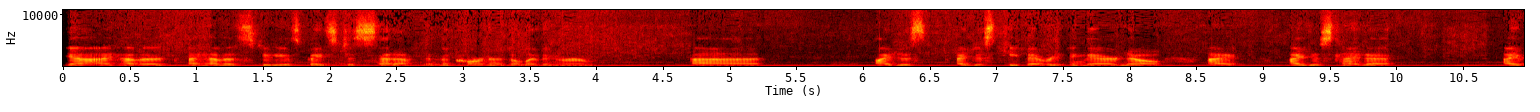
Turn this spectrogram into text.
Yeah, I have a I have a studio space just set up in the corner of the living room. Uh, I just I just keep everything there. No, I I just kind of I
